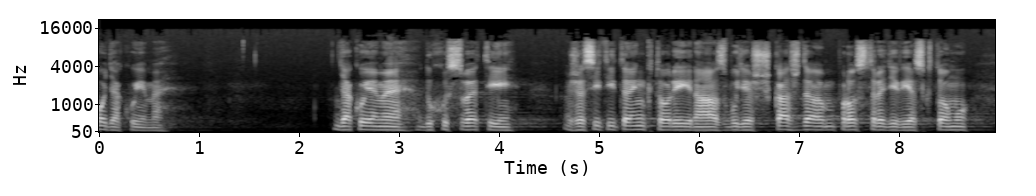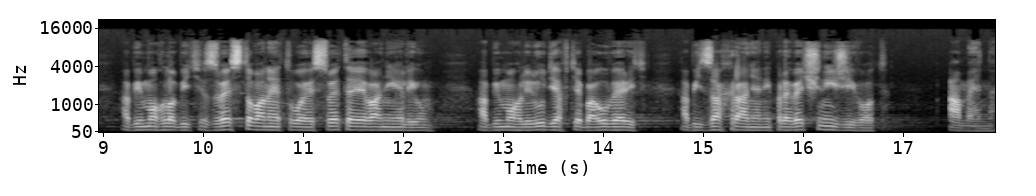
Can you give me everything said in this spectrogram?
Poďakujeme. Ďakujeme Duchu Svety, že si Ty ten, ktorý nás budeš v každom prostredí viesť k tomu, aby mohlo byť zvestované Tvoje sveté evanielium, aby mohli ľudia v Teba uveriť a byť zachránení pre väčší život. Amen.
